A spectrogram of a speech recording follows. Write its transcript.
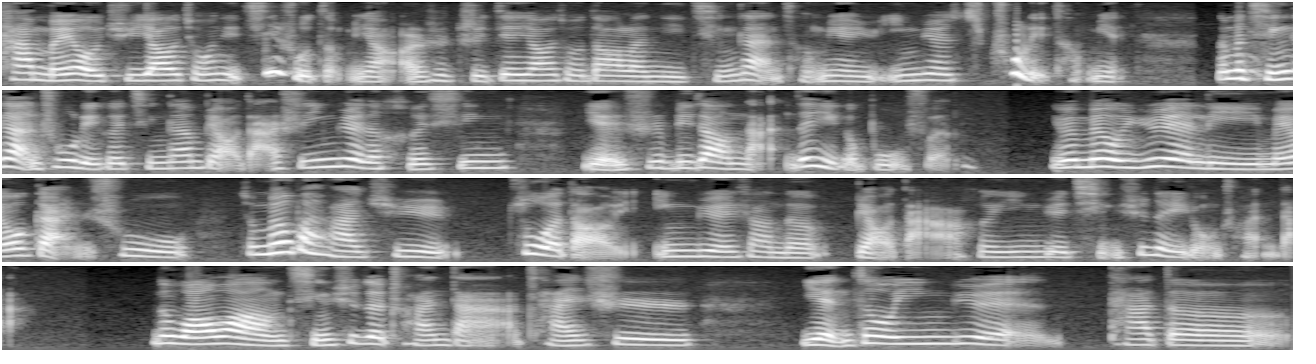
他没有去要求你技术怎么样，而是直接要求到了你情感层面与音乐处理层面。那么情感处理和情感表达是音乐的核心，也是比较难的一个部分，因为没有阅历、没有感触，就没有办法去做到音乐上的表达和音乐情绪的一种传达。那往往情绪的传达才是演奏音乐它的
